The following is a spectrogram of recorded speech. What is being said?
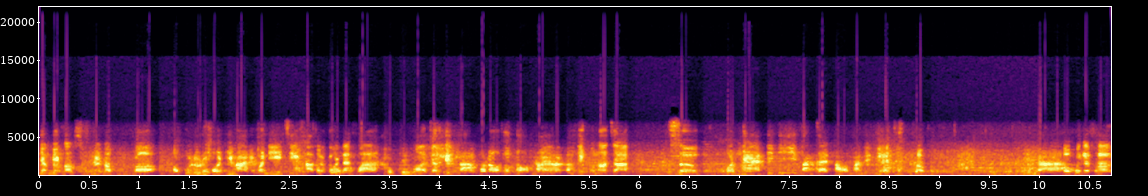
อย่างมีความสุขนะครับผมก็ขอบคุณทุกคนที่มาในวันนี้จริงๆครับขอบคุณนะแล้วก็หวังว่าขอบคุณเอ่อจะติดตามพวกเราต่อๆไปแล้วก็เดี๋ยวพวกเราจะเสิร์ฟผลงานดีๆตั้งใจทำออกมาเรื่อยๆครับครับครับขอบคุณนะครับ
